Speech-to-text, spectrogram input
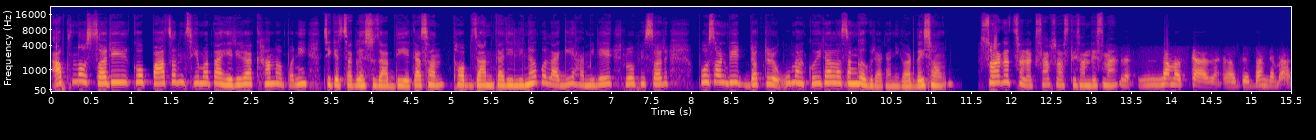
आफ्नो शरीरको पाचन क्षमता हेरेर खान पनि चिकित्सकले सुझाव दिएका छन्। थप जानकारी लिनको लागि हामीले प्रोफेसर पोषणविद डाक्टर उमा कोइरालासँग कुराकानी गर्दैछौँ। स्वागत छ साहब स्वास्थ्य सन्देशमा। नमस्कार हजुर धन्यवाद।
